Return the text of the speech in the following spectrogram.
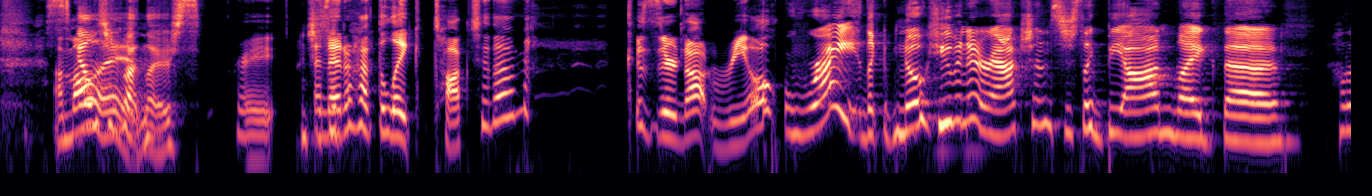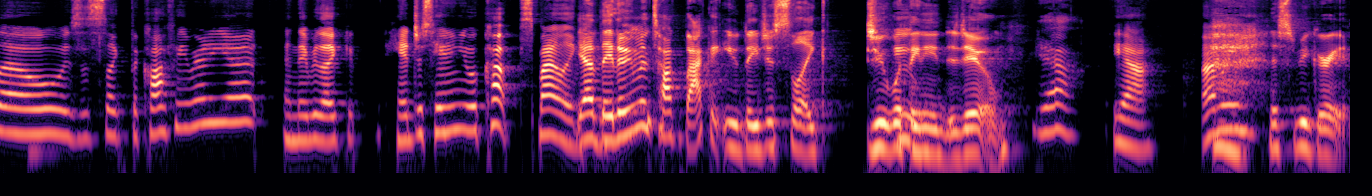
I'm all in. butlers. Right And she's and i don't have to like talk to them because they're not real right. Like no human interactions, just like beyond like the hello, is this like the coffee ready yet? And they'd be like, hand just handing you a cup, smiling. Yeah, they don't even talk back at you. They just like do what they need to do. yeah Yeah. I mean, this would be great.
